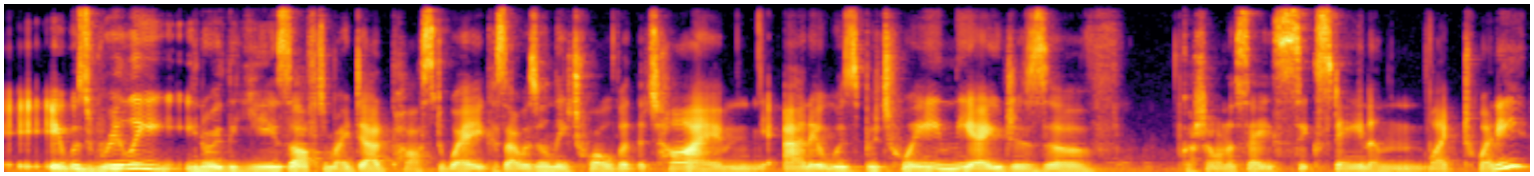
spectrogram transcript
it was really, you know, the years after my dad passed away, because I was only 12 at the time. And it was between the ages of gosh, I want to say 16 and like 20,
